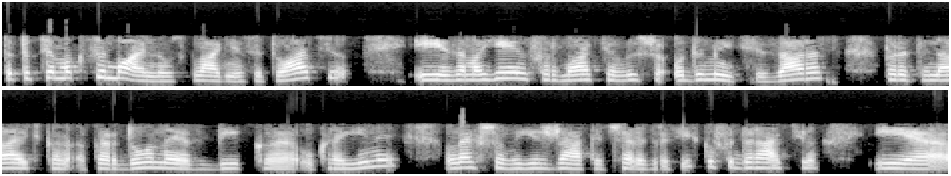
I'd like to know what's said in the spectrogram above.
Тобто це максимально ускладнює ситуацію. І за моєю інформацією, лише одиниці зараз перетинають кордони в бік е, України. Легше виїжджати через Російську Федерацію. І е,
